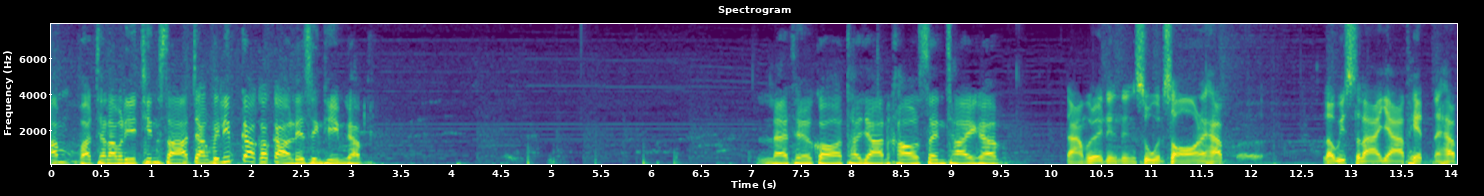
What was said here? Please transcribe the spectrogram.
3 วัชราวดีชินสาจากวิลิฟ999เลสซิ่งทีมครับ และเธอก็ทะยานเข้าเส้นชัยครับ ตามไปด้วย 1102 นะครับเอ่อลวิศรายาเพชรนะครับ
